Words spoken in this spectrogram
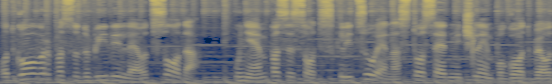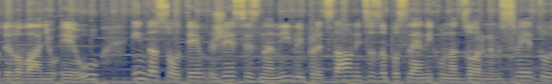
Odgovor pa so dobili le od soda, V njem pa se sod sklicuje na 107. člen pogodbe o delovanju EU in da so o tem že seznanili predstavnico zaposlenih v nadzornem svetu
